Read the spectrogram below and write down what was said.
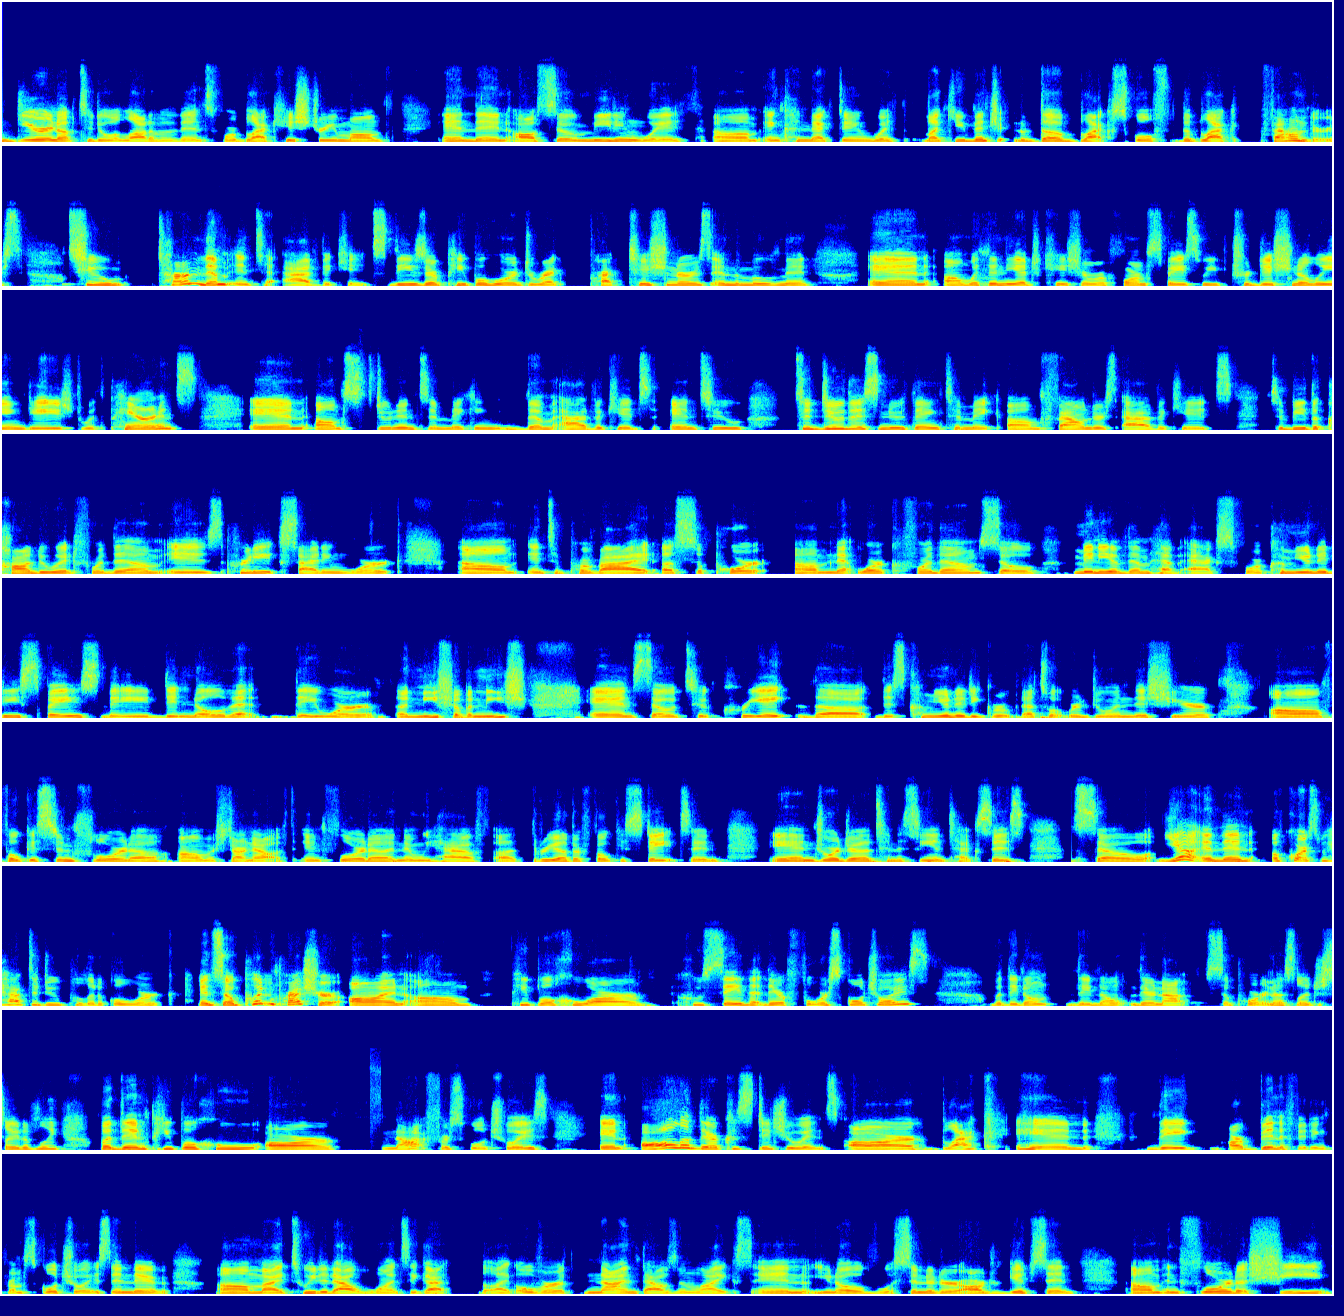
gearing up to do a lot of events for Black History Month, and then also meeting with um, and connecting with, like you mentioned, the Black school, the Black founders to turn them into advocates. These are people who are direct practitioners in the movement. And um, within the education reform space, we've traditionally engaged with parents and um, students in making them advocates and to to do this new thing to make um, founders advocates to be the conduit for them is pretty exciting work um, and to provide a support um, network for them. So many of them have asked for community space. They didn't know that they were a niche of a niche, and so to create the this community group, that's what we're doing this year. Uh, focused in Florida. Um, we're starting out in Florida, and then we have uh, three other focus states in in Georgia, Tennessee, and Texas. So yeah, and then of course we have to do political work, and so putting pressure on um, people who are who say that they're for school choice but they don't they don't they're not supporting us legislatively. But then people who are not for school choice and all of their constituents are black and they are benefiting from school choice. And there um i tweeted out once it got like over 9,000 likes and you know senator audrey gibson um in florida she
